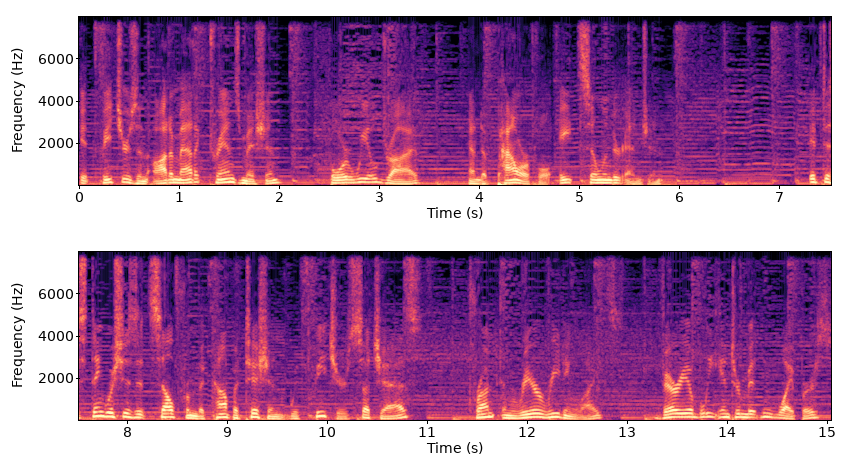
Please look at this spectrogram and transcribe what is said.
It features an automatic transmission, four-wheel drive, and a powerful eight-cylinder engine. It distinguishes itself from the competition with features such as front and rear reading lights, variably intermittent wipers,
